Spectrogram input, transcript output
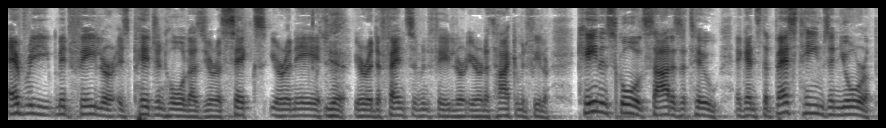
every midfielder is pigeonholed as you're a six, you're an eight, Yeah. you're a defensive midfielder, you're an attacking midfielder. Keane and Scholes sat as a two against the best teams in Europe,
